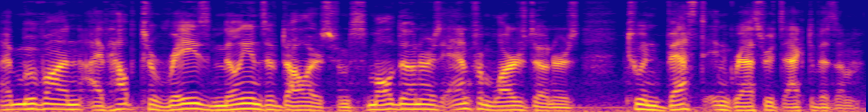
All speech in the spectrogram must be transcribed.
At MoveOn, I've helped to raise millions of dollars from small donors and from large donors to invest in grassroots activism.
